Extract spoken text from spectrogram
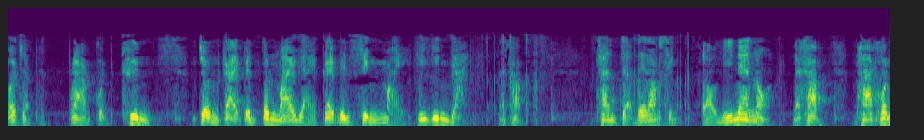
ก็จะปรากฏขึ้น จนกลายเป็นต้นไม้ใหญ่กลายเป็นสิ่งใหม่ที่ยิ่งใหญ่นะครับ ท่านจะได้รับสิ่งเหล่านี้แน่นอนนะครับ พาคน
